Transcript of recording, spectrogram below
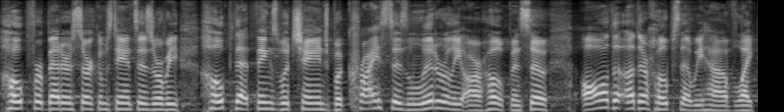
hope for better circumstances or we hope that things would change, but Christ is literally our hope. And so, all the other hopes that we have, like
